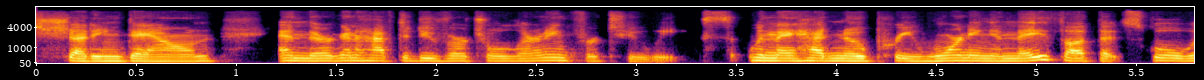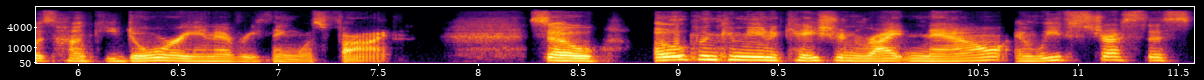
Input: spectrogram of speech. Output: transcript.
shutting down and they're going to have to do virtual learning for two weeks when they had no pre warning and they thought that school was hunky dory and everything was fine. So, open communication right now, and we've stressed this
